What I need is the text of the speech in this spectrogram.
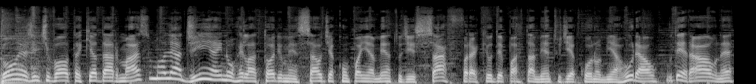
Bom, e a gente volta aqui a dar mais uma olhadinha aí no relatório mensal de acompanhamento de safra que o Departamento de Economia Rural, o DERAL, né,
